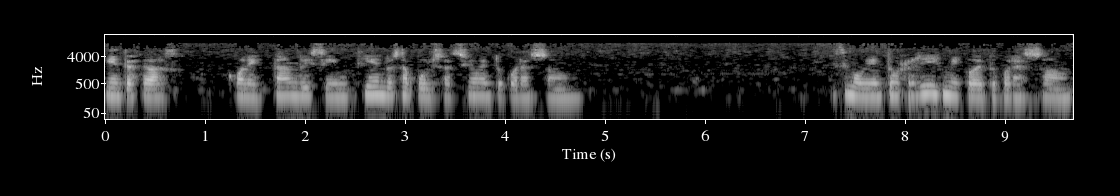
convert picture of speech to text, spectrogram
Mientras te vas conectando y sintiendo esa pulsación en tu corazón ese movimiento rítmico de tu corazón.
